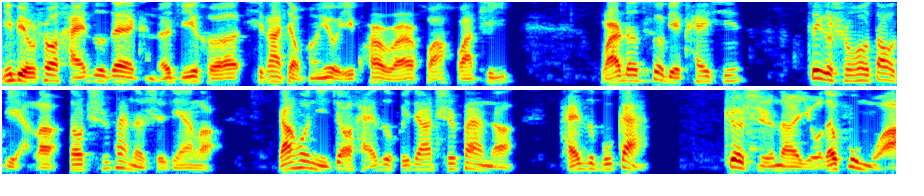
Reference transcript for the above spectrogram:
你比如说，孩子在肯德基和其他小朋友一块玩滑滑梯，玩的特别开心。这个时候到点了，到吃饭的时间了，然后你叫孩子回家吃饭呢，孩子不干。这时呢，有的父母啊，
